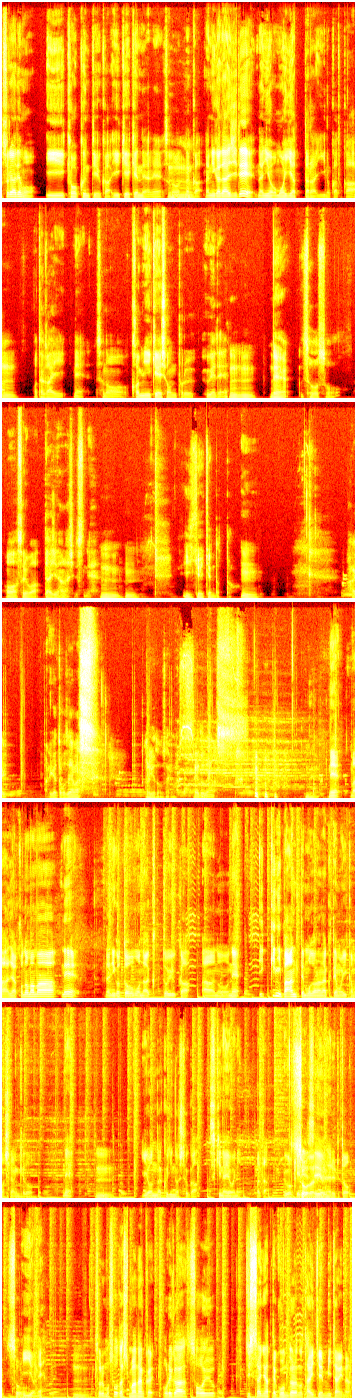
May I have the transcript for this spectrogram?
それはでもいい教訓っていうかいい経験だよね。その、うん。なんか何が大事で何を思いやったらいいのかとか、うん。お互いねそのコミュニケーション取る上で、うんうん。ね。そうそああそれは大事な話ですね。ううん。うん。いい経験だった。うん。はい。ありがとうございます。ありがとうございます。ありがとうございます。ね。ね。まあじゃあこのままね何事もなくというかあのね一気にバーンって戻らなくてもいいかもしれんけどねうん。いろんな国の人が好きなようにまた動けるようになれるといいよね。うん、それもそうだしまあなんか俺がそういう実際にあったゴンドラの体験みたいな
